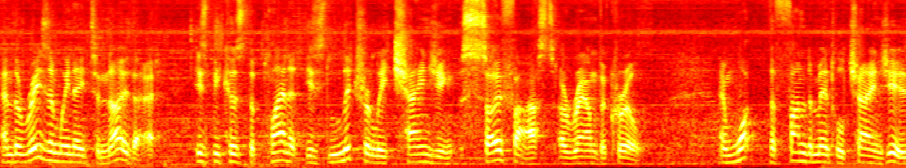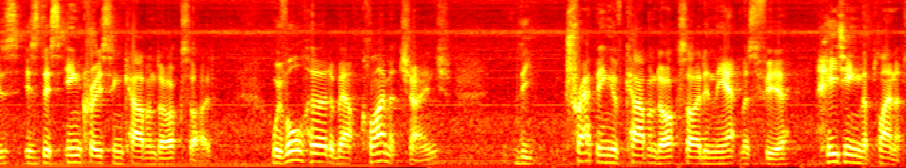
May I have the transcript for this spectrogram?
And the reason we need to know that is because the planet is literally changing so fast around the krill. And what the fundamental change is, is this increase in carbon dioxide. We've all heard about climate change, the trapping of carbon dioxide in the atmosphere, heating the planet.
